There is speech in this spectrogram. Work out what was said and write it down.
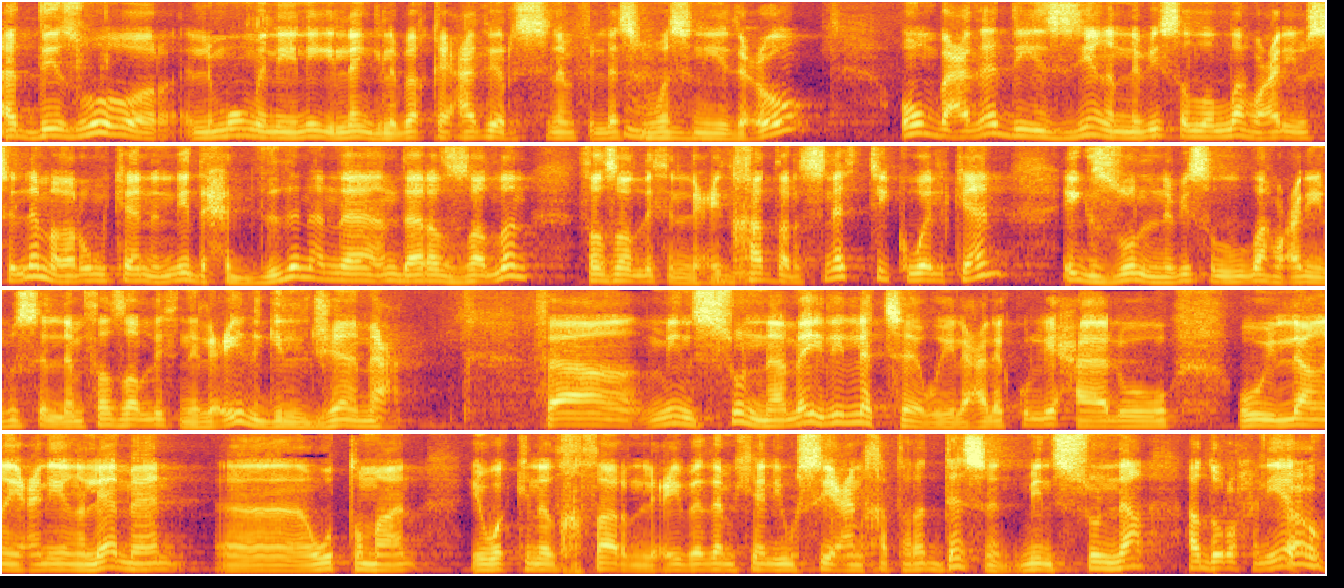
الديزور المؤمنين اللي باقي عذير السلام في الله وسن يدعو ومن بعد دي يزين النبي صلى الله عليه وسلم غير كان النيد حددنا ان عند الظلن فظلت العيد. خاطر سنتك والكان يقزل النبي صلى الله عليه وسلم فظلت العيد قل الجامع. فمن السنة ما يلي لا التاويل على كل حال ولا يعني الامان آه والطمان يوكن خطار العبادة مكان يوسع عن خطر الدسن من السنة هاد روح نيات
